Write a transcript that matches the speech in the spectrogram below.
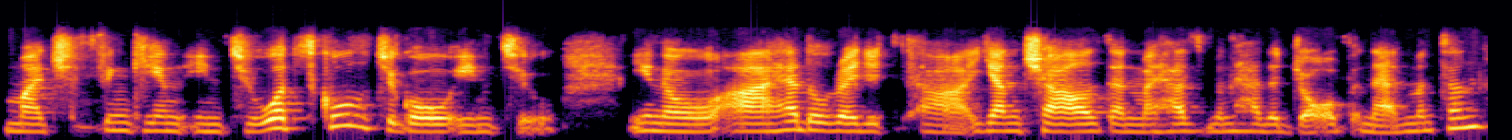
much thinking into what school to go into. You know, I had already a young child, and my husband had a job in Edmonton,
